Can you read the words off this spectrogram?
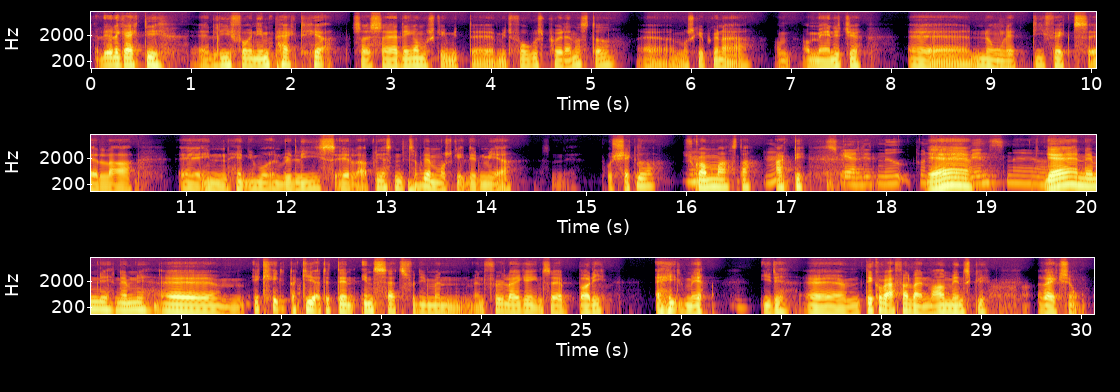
alligevel ikke rigtig øh, lige få en impact her, så, så jeg lægger måske mit, øh, mit fokus på et andet sted. Øh, måske begynder jeg at, at manage øh, nogle defects, eller øh, en, hen imod en release, eller bliver sådan, så bliver jeg måske lidt mere sådan, projektleder, Scrum Master-agtig. Skære lidt ned på Ja. nogle af eventsene? Og Ja, nemlig, nemlig. Øh, ikke helt, der giver det den indsats, fordi man, man føler ikke, at ens øh, body er helt med Mm. i det. Øh, det kunne i hvert fald være en meget menneskelig reaktion.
